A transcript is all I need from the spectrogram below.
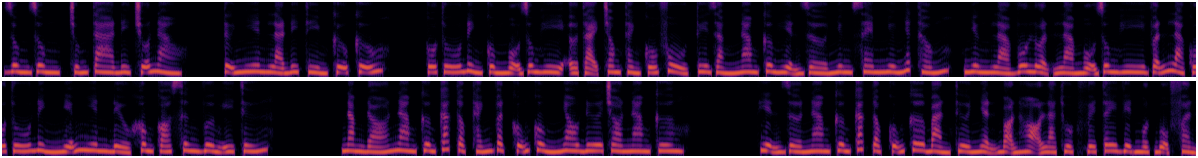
Dung dung, chúng ta đi chỗ nào? Tự nhiên là đi tìm cữu cữu. Cố Tú Đình cùng Mộ Dung Hy ở tại trong thành cố phủ tuy rằng Nam Cương hiện giờ nhưng xem như nhất thống, nhưng là vô luận là Mộ Dung Hy vẫn là Cố Tú Đình nghiễm nhiên đều không có xưng vương ý tứ. Năm đó Nam Cương các tộc thánh vật cũng cùng nhau đưa cho Nam Cương. Hiện giờ Nam Cương các tộc cũng cơ bản thừa nhận bọn họ là thuộc về Tây Việt một bộ phận.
